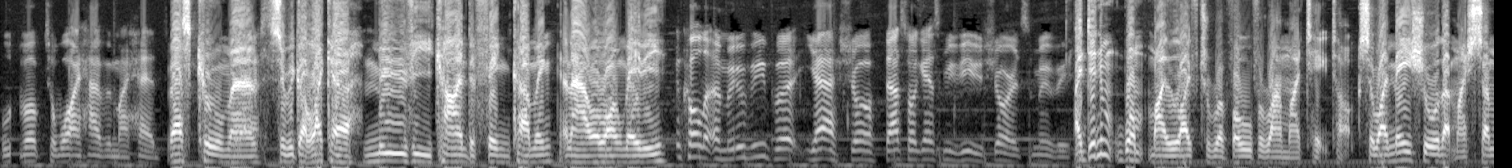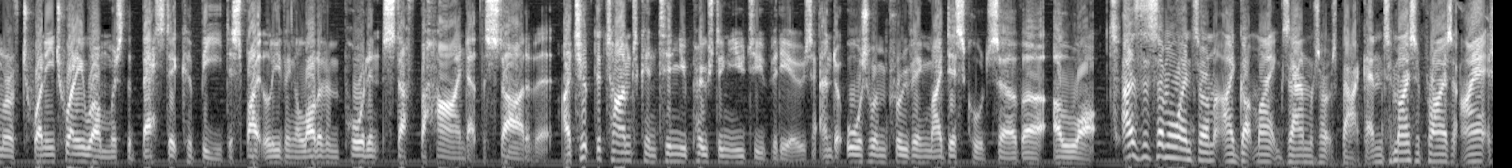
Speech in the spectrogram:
live up to what I have in my head. That's cool, man. So we got like a movie kind of thing coming, an hour long maybe. I can call it a movie, but yeah, sure. That's what gets me views, sure, it's a movie. I didn't want my life to revolve around my TikTok, so I made sure that my summer of 2021 was the best it could be, despite leaving a lot of important stuff behind at the start of it. I took the time to continue posting YouTube videos, and also improving my Discord server a lot. As the summer went on, I got my exam results back, and to my surprise, I actually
